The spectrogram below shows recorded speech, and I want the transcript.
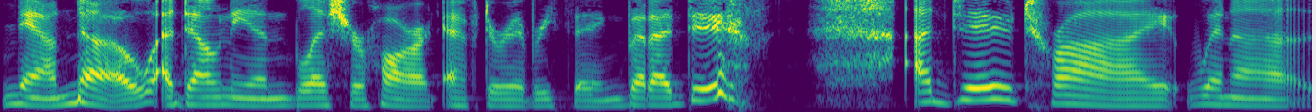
now, no, I don't end bless your heart after everything, but I do, I do try when I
